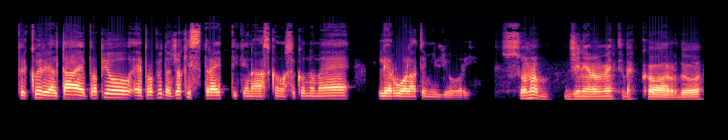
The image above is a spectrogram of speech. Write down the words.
Per cui in realtà è proprio, è proprio da giochi stretti che nascono, secondo me, le ruolate migliori. Sono generalmente d'accordo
